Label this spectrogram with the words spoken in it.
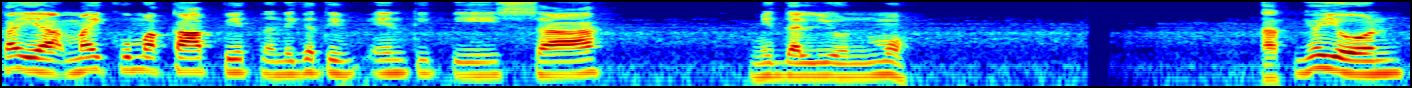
Kaya may kumakapit na negative entity sa medalyon mo. At ngayon,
